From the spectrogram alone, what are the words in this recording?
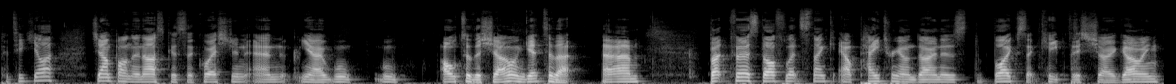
particular, jump on and ask us a question, and you know we'll we'll alter the show and get to that. Um, but first off, let's thank our Patreon donors, the blokes that keep this show going.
